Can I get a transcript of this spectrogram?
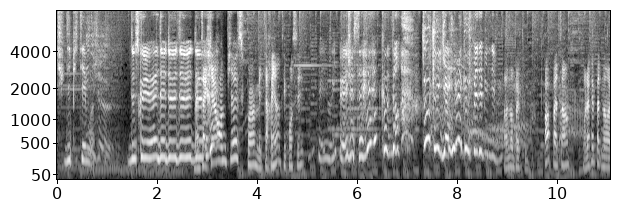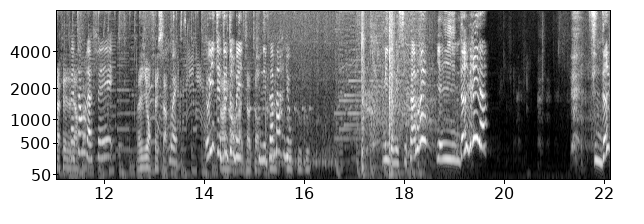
Je suis dépité, moi. Jeu. De ce que... De... De... De... Bah t'as 40 pièces quoi, mais t'as rien, t'es coincé. Oui, oui, oui, je sais. Comme dans toutes les games que je fais depuis le début. Oh non, pas tout. Oh patin. On l'a fait patin, on l'a fait la Patin, on l'a fait. Vas-y, on refait ça. Ouais. Oui, Ah t'étais non, tombé. attends, attends. Tu n'es pas Mario. Mais non, mais c'est pas vrai. Il y a une dinguerie là. C'est une dinguerie.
